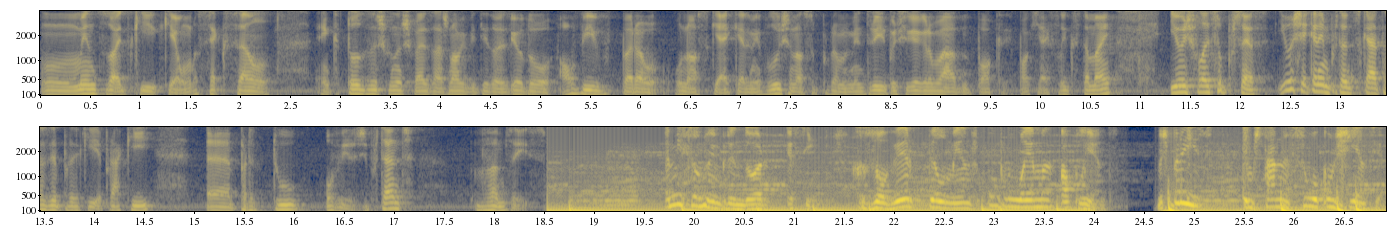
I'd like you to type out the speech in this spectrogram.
um Momento 18 Key, que é uma secção em que todas as segundas-feiras às 9h22 eu dou ao vivo para o, o nosso QI Academy Evolution, nosso programa de mentoria, e depois fica gravado para o, para QI Flix também. E hoje falei sobre o processo. E eu achei que era importante se calhar trazer para aqui, para, aqui, uh, para tu ouvires. E portanto, vamos a isso. A missão do empreendedor é simples: resolver pelo menos um problema ao cliente. Mas para isso, temos de estar na sua consciência,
